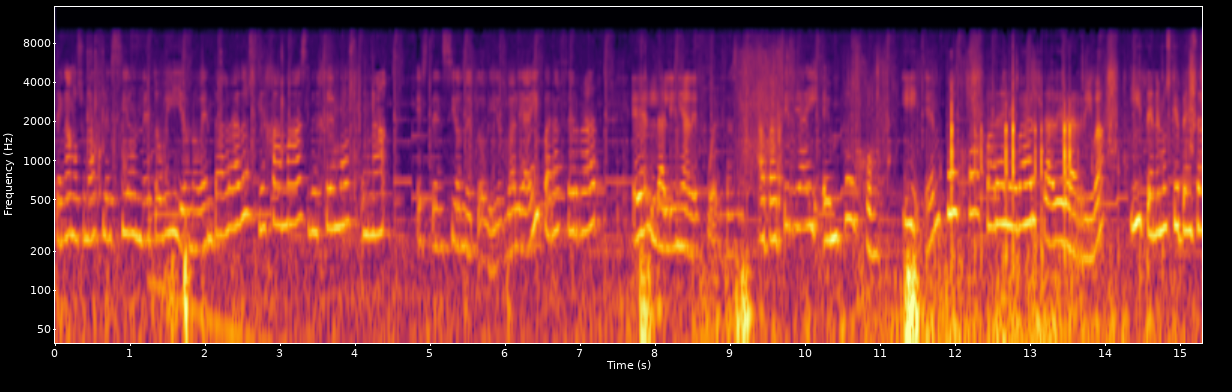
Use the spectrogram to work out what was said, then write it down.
tengamos una flexión de tobillo 90 grados, que jamás dejemos una extensión de tobillos, ¿vale? Ahí para cerrar eh, la línea de fuerzas. A partir de ahí empujo y empujo para elevar cadera arriba y tenemos que pensar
